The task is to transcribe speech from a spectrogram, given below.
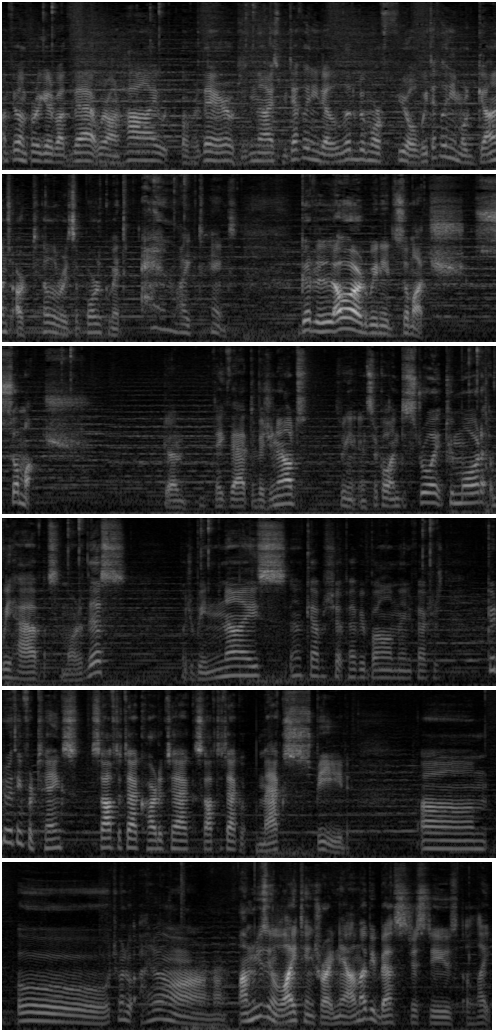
I'm feeling pretty good about that. We're on high over there, which is nice. We definitely need a little bit more fuel. We definitely need more guns, artillery, support equipment, and light tanks. Good lord, we need so much. So much. Go take that division out. So we can encircle and destroy two more. We have some more of this, which would be nice. Uh, capital ship, heavy bomb manufacturers. Could do anything for tanks. Soft attack, hard attack, soft attack, max speed. Um, ooh, which one do I don't know. I'm using light tanks right now. It might be best just to use light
